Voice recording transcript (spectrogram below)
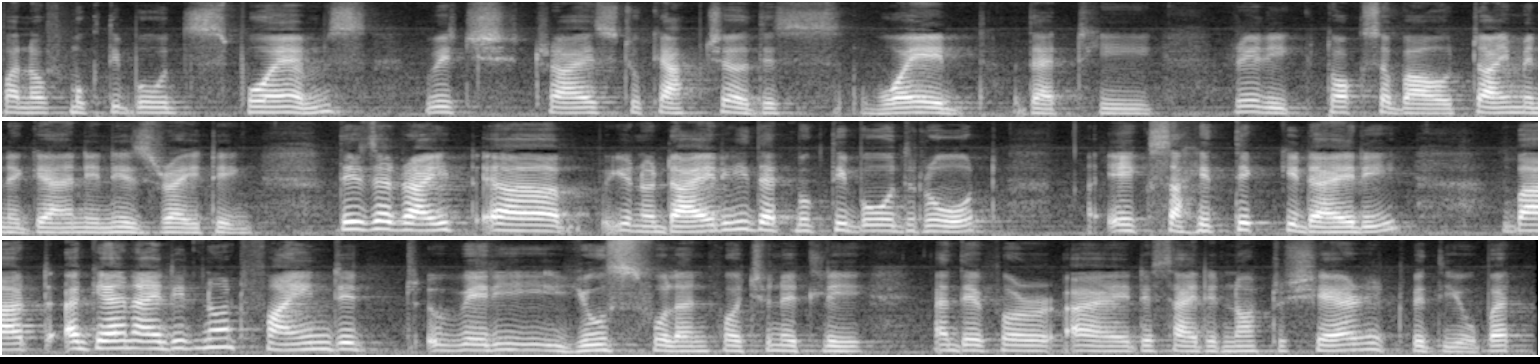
one of Mukti Bodh's poems, which tries to capture this void that he really talks about time and again in his writing. There is a write, uh, you know diary that Mukti Bodh wrote, ek sahityik ki diary, but again I did not find it very useful unfortunately and therefore, I decided not to share it with you, but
